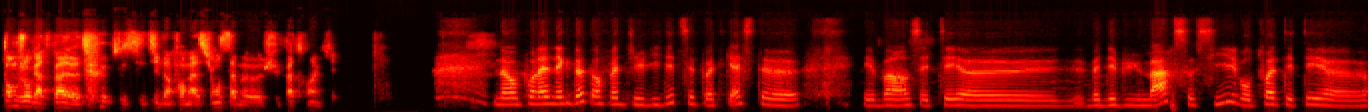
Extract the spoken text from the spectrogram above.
tant que je regarde pas tout, ce type d'informations, ça me, je suis pas trop inquiet. Non, pour l'anecdote, en fait, j'ai eu l'idée de ce podcast. Euh, eh ben, c'était euh, ben, début mars aussi. Bon, toi, tu. Euh,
